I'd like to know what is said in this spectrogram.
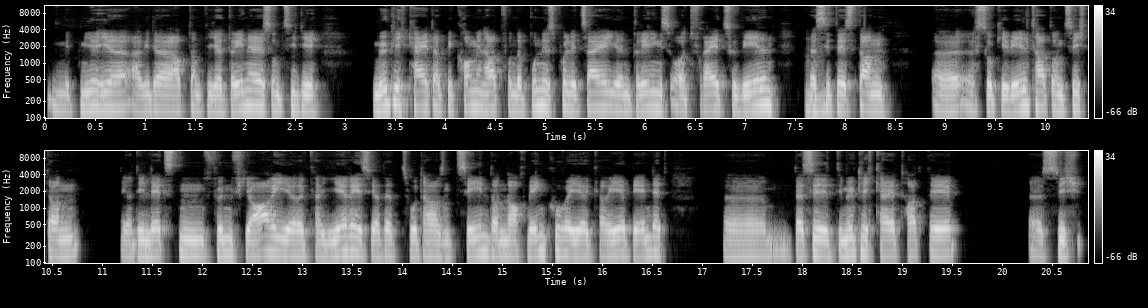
mit mir hier auch wieder hauptamtlicher Trainer ist und sie die Möglichkeit bekommen hat, von der Bundespolizei ihren Trainingsort frei zu wählen, mhm. dass sie das dann äh, so gewählt hat und sich dann ja die letzten fünf Jahre ihrer Karriere, sie hat ja 2010 dann nach Vancouver ihre Karriere beendet, äh, dass sie die Möglichkeit hatte, äh, sich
